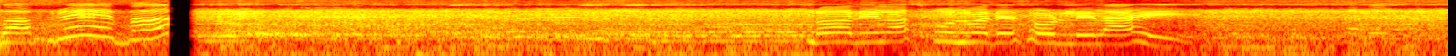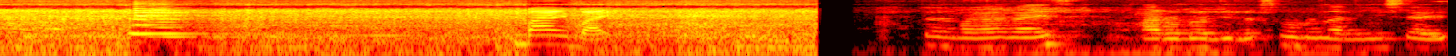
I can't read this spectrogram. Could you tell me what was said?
बापरे बाप डॉलीला स्कूलमध्ये सोडलेला आहे. बाय. तर बघा गाईस आरो दिलं सोडून आली मी शाळेत.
